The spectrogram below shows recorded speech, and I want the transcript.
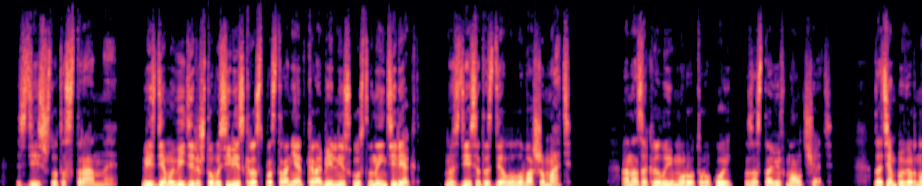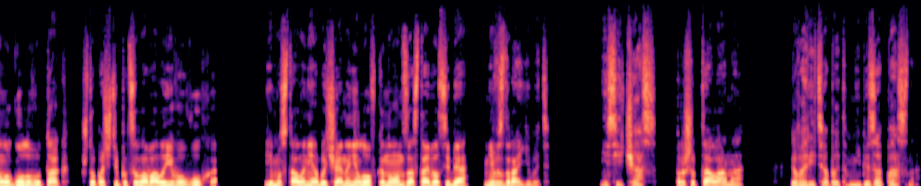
— «здесь что-то странное. Везде мы видели, что Василиск распространяет корабельный искусственный интеллект, но здесь это сделала ваша мать». Она закрыла ему рот рукой, заставив молчать. Затем повернула голову так, что почти поцеловала его в ухо. Ему стало необычайно неловко, но он заставил себя не вздрагивать. «Не сейчас», — прошептала она. «Говорить об этом небезопасно.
